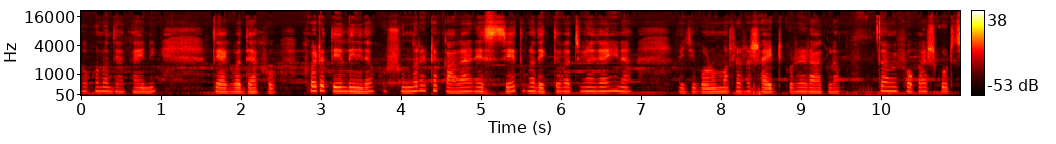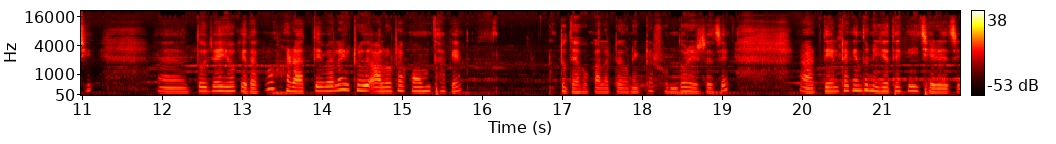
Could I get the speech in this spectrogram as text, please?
কখনো দেখাইনি। তো একবার দেখো। খুব একটা তেল দিইনি। দেখো খুব সুন্দর একটা কালার এসছে। তোমরা দেখতে পাচ্ছ কিনা জানি না। এই যে গরম মশলাটা সাইড করে রাখলাম। তো আমি ফোকাস করছি। তো যাই হোক, এ দেখো রাত্রেবেলা একটু আলোটা কম থাকে। তো দেখো কালারটা অনেকটা সুন্দর এসেছে। আর তেলটা কিন্তু নিজে থেকেই ছেড়েছে।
